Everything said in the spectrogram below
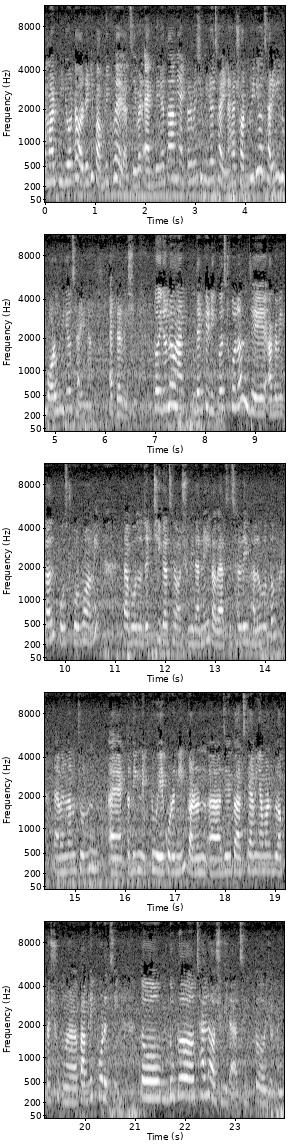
আমার ভিডিওটা অলরেডি পাবলিক হয়ে গেছে। এবার একদিনে তো আমি একটার বেশি ভিডিও ছাড়ি না। হ্যাঁ শর্ট ভিডিও ছাড়ি, কিন্তু বড় ভিডিও ছাড়ি না, একটার বেশি। তো ওই জন্য ওনাদেরকে রিকোয়েস্ট করলাম যে আগামীকাল পোস্ট করব আমি। তা বলল যে ঠিক আছে, অসুবিধা নেই, তবে আজকে ছাড়লেই ভালো হতো। তাই বললাম, চলুন একটা দিন একটু এ করে নিন, কারণ যেহেতু আজকে আমি আমার ব্লগটা পাবলিক করেছি, তো দুটো ছাড়লে অসুবিধা আছে, তো ওই জন্যই।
